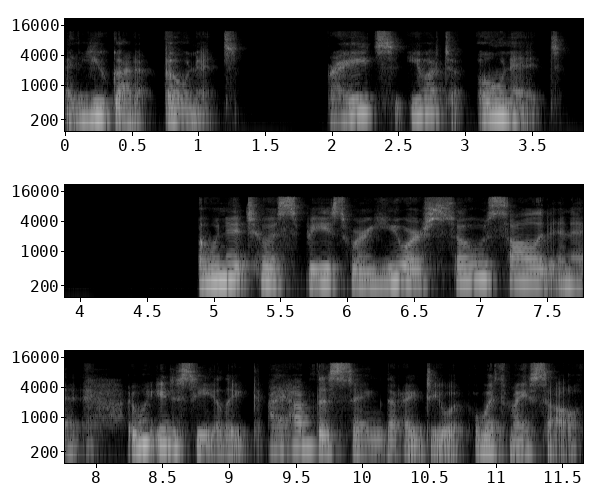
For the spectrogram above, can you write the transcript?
And you got to own it, right? You have to own it. Own it to a space where you are so solid in it. I want you to see, like, I have this thing that I do with myself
